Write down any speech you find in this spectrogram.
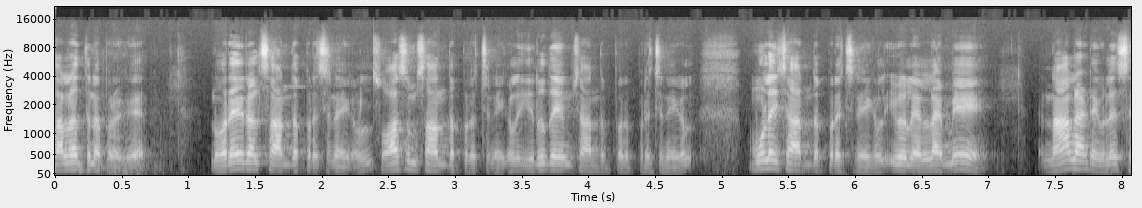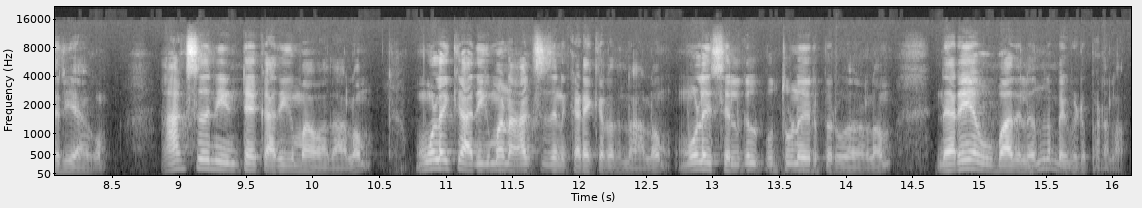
தளர்த்தின பிறகு நுரையீரல் சார்ந்த பிரச்சனைகள் சுவாசம் சார்ந்த பிரச்சனைகள் இருதயம் சார்ந்த பிரச்சனைகள் மூளை சார்ந்த பிரச்சனைகள் இவள் எல்லாமே நாளடைவில் சரியாகும். ஆக்சிஜன் இன்டேக் அதிகமாவதாலும் மூளைக்கு அதிகமான ஆக்சிஜன் கிடைக்கிறதுனாலும் மூளை செல்கள் புத்துணர்வு பெறுவதாலும் நிறைய உபாதையிலிருந்து நம்ம விடுபடலாம்.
